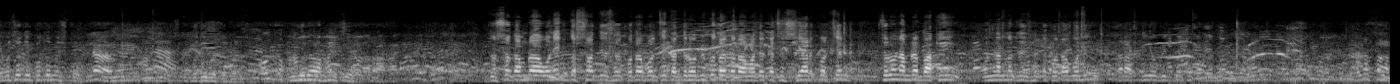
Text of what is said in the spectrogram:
এবছর কি প্রথম এসছো না আমি প্রতি বছর পুজো দেওয়া হয়েছে? দর্শক আমরা অনেক দর্শনার্থীদের সাথে কথা বলছি তাদের অভিজ্ঞতার কথা আমাদের কাছে শেয়ার করছেন। চলুন আমরা বাকি অন্যান্যদের সাথে কথা বলি। তারা কি অভিজ্ঞতা আমাদেরকে জানান। হ্যালো স্যার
